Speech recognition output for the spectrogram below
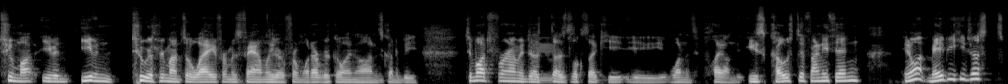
two months, even even two or three months away from his family or from whatever's going on is going to be too much for him. It does, mm. does look like he he wanted to play on the East Coast, if anything. You know what? Maybe he just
